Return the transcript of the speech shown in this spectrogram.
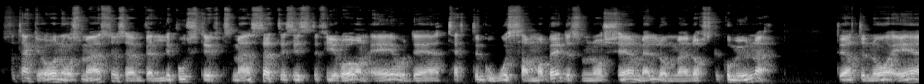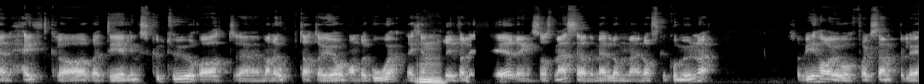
Så tenker jeg også Noe som jeg synes er veldig positivt, som jeg har sett de siste fire årene, er jo det tette, gode samarbeidet som nå skjer mellom eh, norske kommuner. Det at det nå er en helt klar delingskultur, og at eh, man er opptatt av å gjøre hverandre gode. Det er ikke en mm. rivalisering sånn som jeg ser det, mellom eh, norske kommuner. Så Vi har jo f.eks. i,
